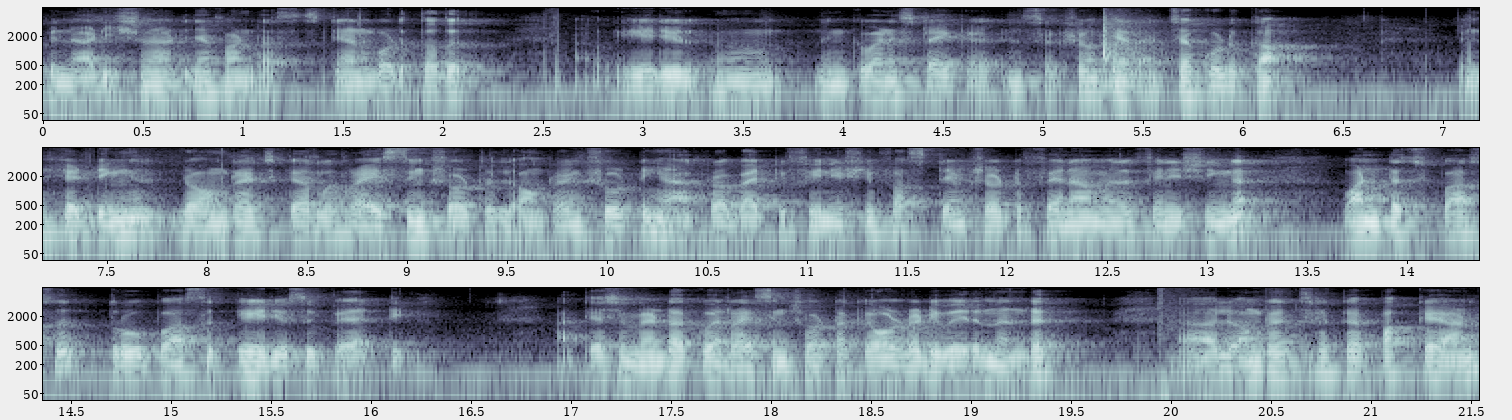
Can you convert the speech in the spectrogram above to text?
പിന്നെ അഡീഷണൽ ആയിട്ട് ഞാൻ ഫണ്ട് അസിസ്റ്റാണ് കൊടുത്തത്. ഏരിയയിൽ നിങ്ങൾക്ക് വേണമെങ്കിൽ സ്ട്രൈക്ക് ഇൻസ്ട്രക്ഷൻ ഏതാച്ചാൽ കൊടുക്കാം. പിന്നെ heading long range curler rising shot long range shooting acrobatic finishing first time shot phenomenal finishing one touch pass through pass area പാറ്റി അത്യാവശ്യം വേണ്ട റൈസിങ് ഷോട്ടൊക്കെ ഓൾറെഡി വരുന്നുണ്ട്. ലോങ് റേഞ്ചിലൊക്കെ പക്കയാണ്.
